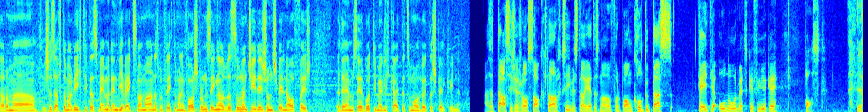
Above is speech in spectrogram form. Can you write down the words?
Darum äh, ist es öfter mal wichtig, dass wenn wir dann die Wechsel machen, dass wir vielleicht mal im Vorsprung singen oder dass es unentschieden ist und das Spiel offen ist, weil dann haben wir sehr gute Möglichkeiten, um heute das Spiel zu gewinnen. Also das ist ja schon sackstark gewesen, was da jedes Mal vor der Bank kommt. Und das geht ja auch nur, wenn das Gefüge passt. Ja.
